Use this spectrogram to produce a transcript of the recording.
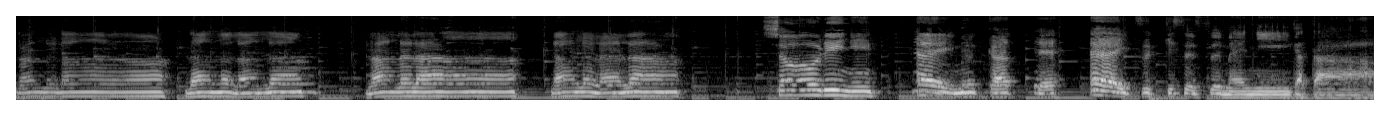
ランララーランラランランランララーランラララ勝利にえい向かってえい突き進め新潟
